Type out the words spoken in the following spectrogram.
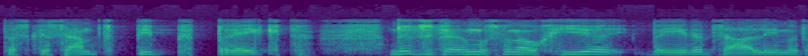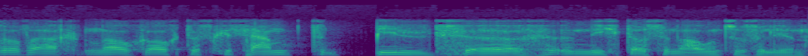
das Gesamtbip prägt. Und insofern muss man auch hier bei jeder Zahl immer darauf achten, auch, auch das Gesamtbild äh, nicht aus den Augen zu verlieren.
